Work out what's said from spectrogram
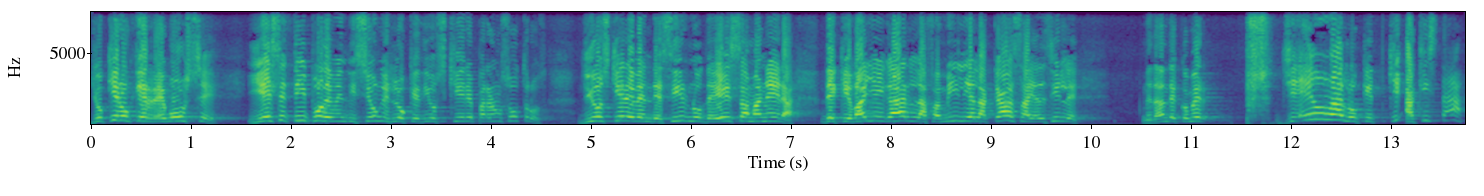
Yo quiero que rebose. Y ese tipo de bendición es lo que Dios quiere para nosotros. Dios quiere bendecirnos de esa manera, de que va a llegar la familia a la casa y a decirle, me dan de comer, lleva lo que aquí está.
